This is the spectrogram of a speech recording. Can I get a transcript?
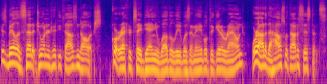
His bail is set at $250,000. Court records say Daniel Welderly was unable to get around or out of the house without assistance.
